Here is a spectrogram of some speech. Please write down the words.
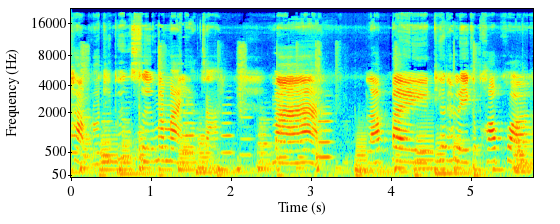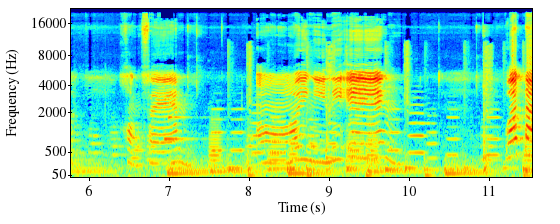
ขับรถที่เพิ่งซื้อมาใหม่อะจ้ามา รับไปเที่ยวทะเลกับครอบครัวของแฟน อ๋ออย่างนี้นี่เอง ว่าแต่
